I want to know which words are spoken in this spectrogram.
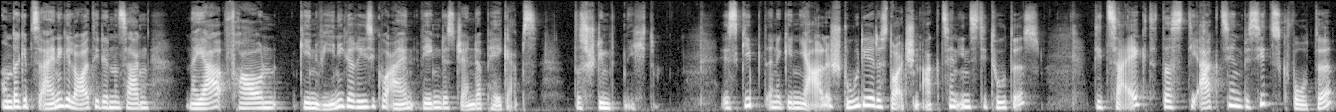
Und da gibt es einige Leute, die dann sagen, naja, Frauen gehen weniger Risiko ein wegen des Gender Pay Gaps. Das stimmt nicht. Es gibt eine geniale Studie des Deutschen Aktieninstitutes, die zeigt, dass die Aktienbesitzquote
